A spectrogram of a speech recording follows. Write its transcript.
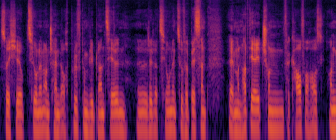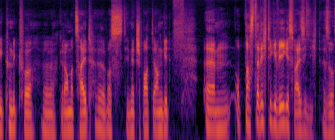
solche Optionen anscheinend auch prüft, um die bilanziellen äh, Relationen zu verbessern. Äh, man hat ja jetzt schon einen Verkauf auch aus, angekündigt vor äh, geraumer Zeit, äh, was die Netzsparte angeht. Ähm, ob das der richtige Weg ist, weiß ich nicht. Also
